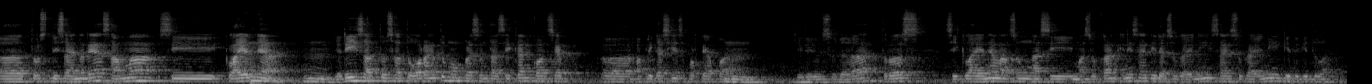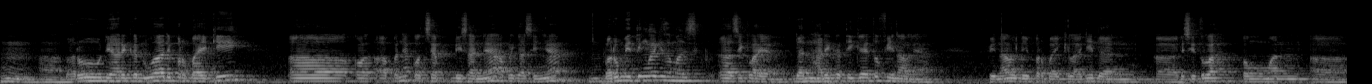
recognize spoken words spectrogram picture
uh, terus desainernya sama si kliennya. Hmm. Jadi satu-satu orang itu mempresentasikan konsep uh, aplikasinya seperti apa. Hmm. Jadi sudah, terus si kliennya langsung ngasih masukan, ini saya tidak suka ini, saya suka ini, gitu gitulah. Hmm. Nah, baru di hari kedua diperbaiki uh, apanya konsep desainnya, aplikasinya, Hmm. baru meeting lagi sama si, uh, si klien. Dan hari ketiga itu finalnya, final diperbaiki lagi dan uh, di situlah pengumuman uh,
